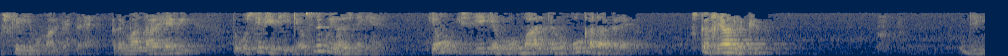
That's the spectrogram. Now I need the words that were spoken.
اس کے لیے وہ مال بہتر ہے۔ اگر مالدار ہے بھی، تو اس کے لیے ٹھیک ہے، اس میں کوئی حرض نہیں ہے۔ کیوں؟ اس لیے کہ وہ مال کے حقوق ادا کرے گا۔ اس کا خیال رکھے۔ جی۔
